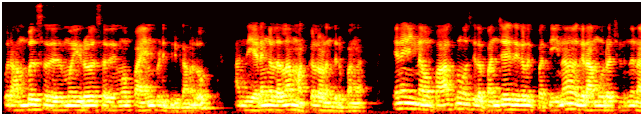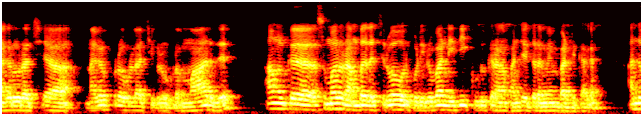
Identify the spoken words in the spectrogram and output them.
ஒரு 50% 20% பயன்படுத்தியிருக்காங்களோ, அந்த இடங்கள்லலாம் மக்கள் வளர்ந்துருப்பாங்க ஏன்னா, இன்னைக்கு நம்ம பார்க்குறோம் சில பஞ்சாயத்துகளுக்கு பார்த்தீங்கன்னா, கிராம ஊராட்சியிலேருந்து நகர ஊராட்சியா நகர்ப்புற உள்ளாட்சிகளோட மாறுது. அவங்களுக்கு சுமார் ஒரு ஐம்பது லட்சரூவா ஒரு கோடி ரூபாய் நிதி கொடுக்குறாங்க பஞ்சாயத்தோட மேம்பாட்டுக்காக. அந்த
